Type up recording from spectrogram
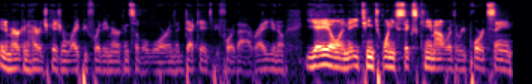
in American higher education right before the American Civil War and the decades before that, right? You know, Yale in 1826 came out with a report saying,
